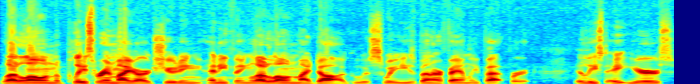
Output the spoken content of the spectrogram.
let alone the police were in my yard shooting anything, let alone my dog, who is sweet. He's been our family pet for at least eight years.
